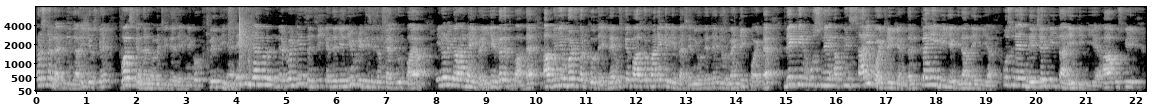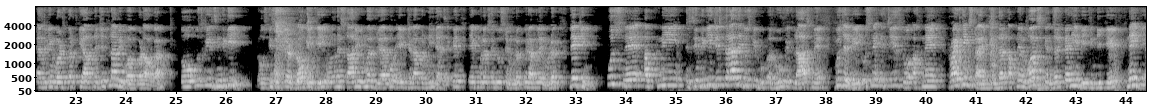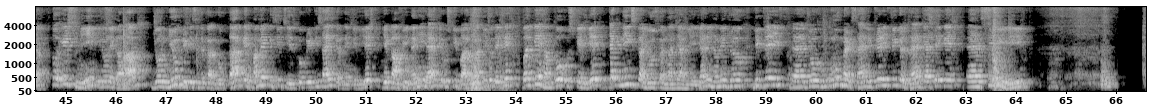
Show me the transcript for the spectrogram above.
पर्सनल लाइफ गुजारी की उसके वर्क्स के अंदर हमें चीज़ें देखने को मिलती हैं। लेकिन जब ट्वेंटी सेंचुरी के अंदर ये न्यू क्रिटिसिज्म का ग्रुप आया इन्होंने कहा, नहीं भाई, ये गलत बात है। आप विलियम वर्ड्सवर्थ को देख लें, उसके पास तो खाने के लिए पैसे नहीं होते थे, जो रोमांटिक पॉइंट है। लेकिन उसने अपनी सारी पोइट्री के अंदर कहीं भी ये गिला नहीं किया। उसने नेचर की तारीफ़ ही की है। आप उसकी विलियम वर्ड्सवर्थ की आपने जितना भी वर्क पढ़ा होगा तो उसकी ज़िंदगी, उसकी सिस्टर ड्रॉ की थी। उन्होंने सारी उम्र जो है वो एक जगह पर नहीं रह सके। एक मुल्क से दूसरे मुल्क, फिर अगले मुल्क। लेकिन उसने अपनी ज़िंदगी जिस तरह से उसकी भूख इफलास में गुजर गई, उसने इस चीज़ को अपने राइटिंग स्टाइल के अंदर, अपने वर्क्स के अंदर कहीं भी इंडिकेट नहीं किया। तो इट्स मीन, इन्होंने कहा, जो न्यू क्रिटिसिज्म का ग्रुप था कि हमें किसी चीज़ को क्रिटिसाइज करने के लिए ये काफ़ी नहीं है कि उसकी बायोग्राफी को देखें, बल्कि हमको उसके लिए टेक्निक्स का यूज़ करना चाहिए। यानी हमें जो लिटरेरी जो मूवमेंट्स हैं लिटरेरी फिगर्स हैं, जैसे कि 距离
